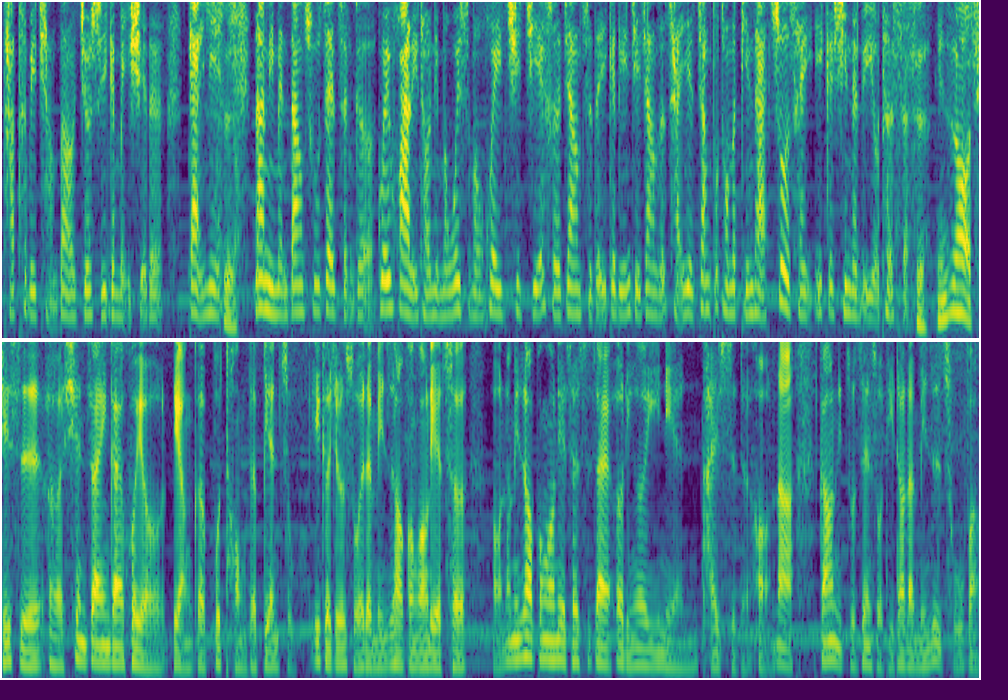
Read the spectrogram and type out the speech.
它特别强调就是一个美学的概念。是。那你们当初在整个规划里头，你们为什么会去结合这样子的一个连接，这样子的产业，将不同的平台做成一个新的旅游特色。是明日号，其实呃，现在应该会有两个不同的编组，一个就是所谓的明日号观光列车哦。那明日号观光列车是在二零二一年开始的哈、哦。那刚刚你主持人所提到的明日厨房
